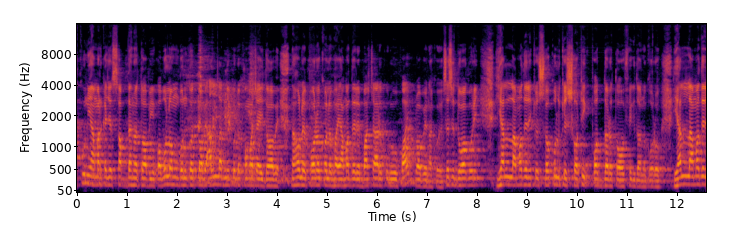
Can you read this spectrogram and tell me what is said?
এখনই আমার কাছে সাবধান হতে হবে, অবলম্বন করতে হবে, আল্লাহর নিকটে ক্ষমা চাইতে হবে। না হলে পরকালে ভাই, আমাদের বাঁচার কোনো উপায় রবে না করে শেষে দোয়া করি হিয়াল্লাহ আমাদেরকে সকলকে সঠিক পদ্মার তৌফিক দান করো। হিয়াল্লাহ আমাদের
